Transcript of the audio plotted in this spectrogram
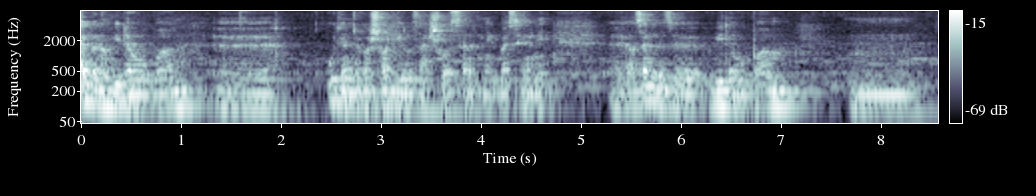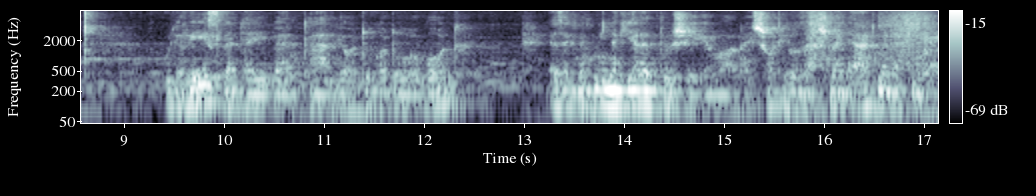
Ebben a videóban ugyancsak a satírozásról szeretnék beszélni. Az előző videóban um, ugye részleteiben tárgyaltuk a dolgot, ezeknek mindnek jelentősége van egy satírozásnál, egy átmenetnél.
